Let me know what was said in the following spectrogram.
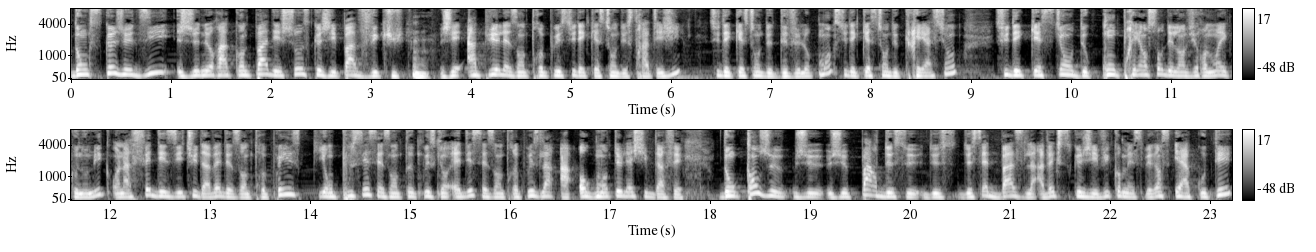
Donc, ce que je dis, je ne raconte pas des choses que j'ai pas vécues. Mmh. J'ai appuyé les entreprises sur des questions de stratégie, sur des questions de développement, sur des questions de création, sur des questions de compréhension de l'environnement économique. On a fait des études avec des entreprises qui ont poussé ces entreprises, qui ont aidé ces entreprises-là à augmenter leur chiffre d'affaires. Donc, quand je, je, je pars de, ce, de, de cette base-là, avec ce que j'ai vu comme expérience, et à côté,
